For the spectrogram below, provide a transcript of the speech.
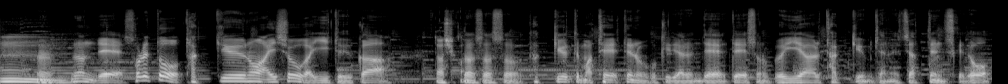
ううんん。なんで、それと卓球の相性がいいというか、確かに。そうそうそう、卓球ってまあ手手の動きでやるんで、で、その VR 卓球みたいなやつやってるんですけど、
